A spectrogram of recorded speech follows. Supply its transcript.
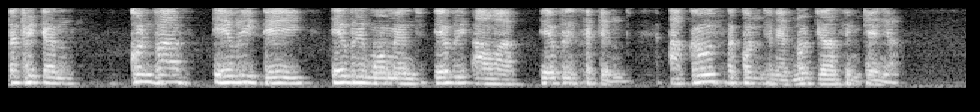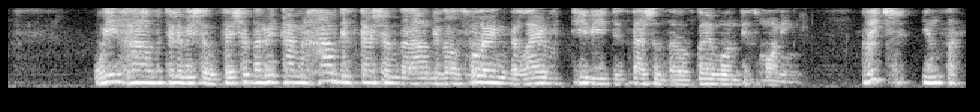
that we can converse every day, every moment, every hour, every second across the continent, not just in Kenya. We have television station that we can have discussions around this. I was following the live TV discussions that was going on this morning. Rich insights.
